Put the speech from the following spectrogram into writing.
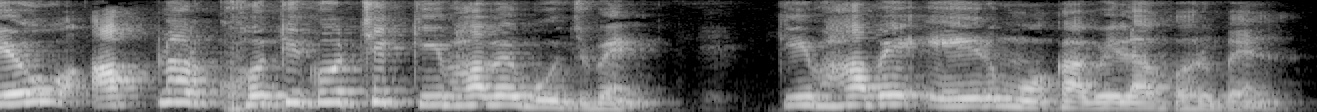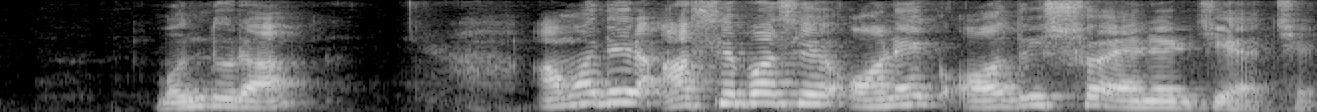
কেউ আপনার ক্ষতি করছে কীভাবে বুঝবেন? কীভাবে এর মোকাবিলা করবেন? বন্ধুরা, আমাদের আশেপাশে অনেক অদৃশ্য এনার্জি আছে।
